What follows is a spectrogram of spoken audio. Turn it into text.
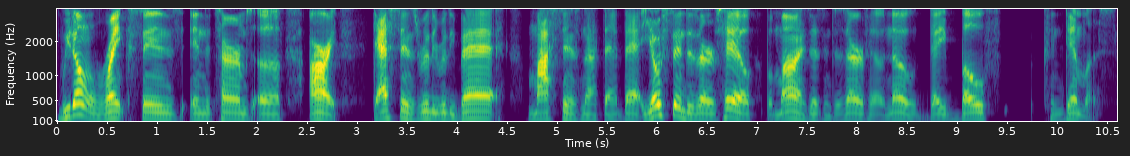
we don't rank sins in the terms of, all right, that sin's really, really bad. My sin's not that bad. Your sin deserves hell, but mine doesn't deserve hell. No, they both condemn us.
